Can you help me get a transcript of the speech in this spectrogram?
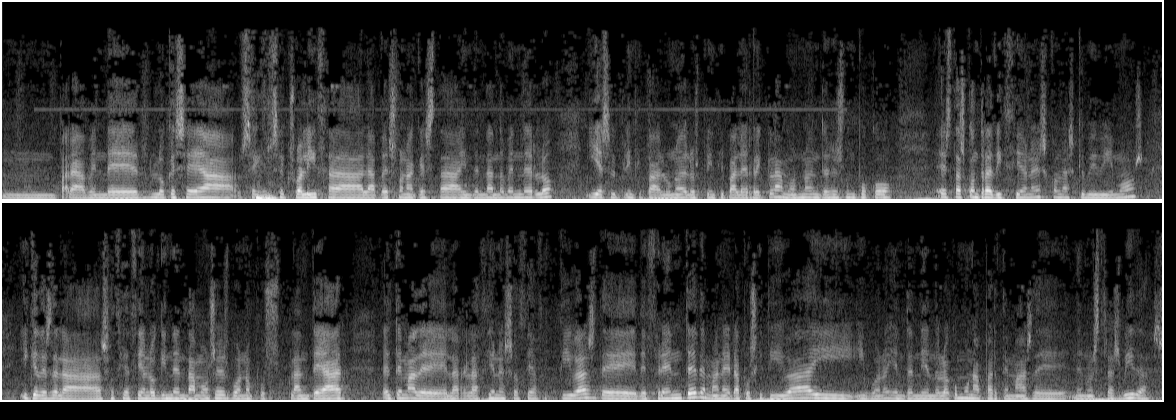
mm, para vender lo que sea se sexualiza a la persona que está intentando venderlo y es el principal uno de los principales reclamos no entonces es un poco estas contradicciones con las que vivimos y que desde la asociación lo que intentamos es bueno pues plantear el tema de las relaciones socioafectivas de, de frente de manera positiva y, y, bueno y entendiéndolo como una parte más de, de nuestras vidas.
